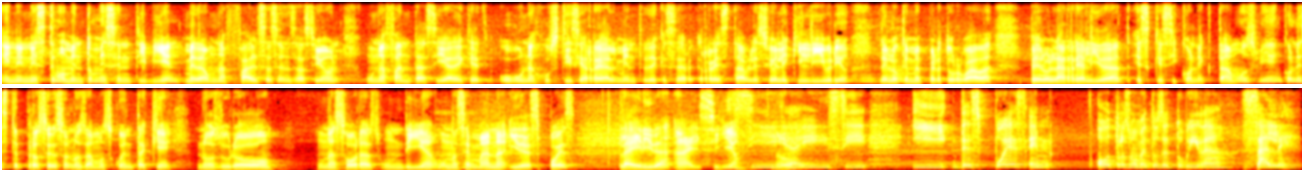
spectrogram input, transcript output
en, en, este momento me sentí bien, me da una falsa sensación, una fantasía de que hubo una justicia realmente, de que se restableció el equilibrio de lo que me perturbaba, pero la realidad es que si conectamos bien con este proceso nos damos cuenta que nos duró unas horas, un día, una semana y después la herida ahí siguió. Sigue ahí, sí. Y después en otros momentos de tu vida sale.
